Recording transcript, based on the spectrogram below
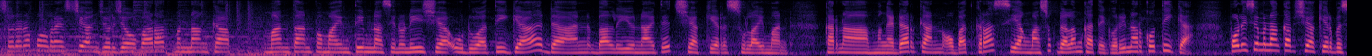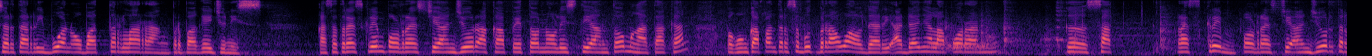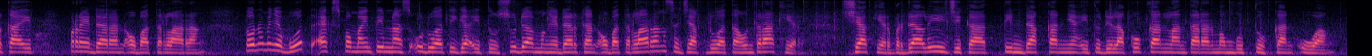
Saudara Polres Cianjur, Jawa Barat menangkap mantan pemain timnas Indonesia U23 dan Bali United Syakir Sulaiman karena mengedarkan obat keras yang masuk dalam kategori narkotika. Polisi menangkap Syakir beserta ribuan obat terlarang berbagai jenis. Kasat Reskrim Polres Cianjur AKP Tono Listianto mengatakan pengungkapan tersebut berawal dari adanya laporan ke Sat Reskrim Polres Cianjur terkait peredaran obat terlarang. Tono menyebut ex pemain timnas U23 itu sudah mengedarkan obat terlarang sejak dua tahun terakhir. Syakir berdalih jika tindakannya itu dilakukan lantaran membutuhkan uang.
